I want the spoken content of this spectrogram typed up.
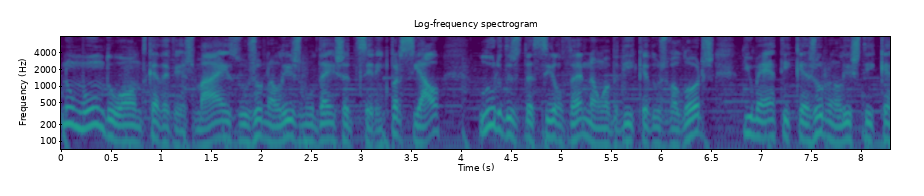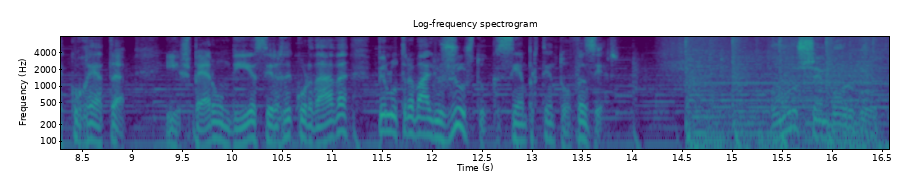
Num mundo onde cada vez mais o jornalismo deixa de ser imparcial, Lourdes da Silva não abdica dos valores de uma ética jornalística correta e espera um dia ser recordada pelo trabalho justo que sempre tentou fazer. Luxemburgo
